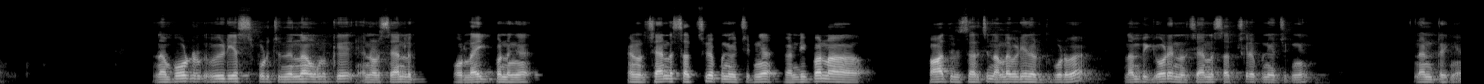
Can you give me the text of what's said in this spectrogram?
நான் போட்டிருக்க வீடியோஸ் பிடிச்சிருந்ததுன்னா உங்களுக்கு என்னோடய சேனலுக்கு ஒரு லைக் பண்ணுங்கள் என்னோடய சேனலை சப்ஸ்கிரைப் பண்ணி வச்சுக்கோங்க. கண்டிப்பாக நான் பார்த்து விசாரித்து நல்ல வீடியோ எடுத்து போடுவேன். நம்பிக்கையோடு என்னோடய சேனலை சப்ஸ்கிரைப் பண்ணி வச்சுக்கோங்க. நன்றிங்க.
